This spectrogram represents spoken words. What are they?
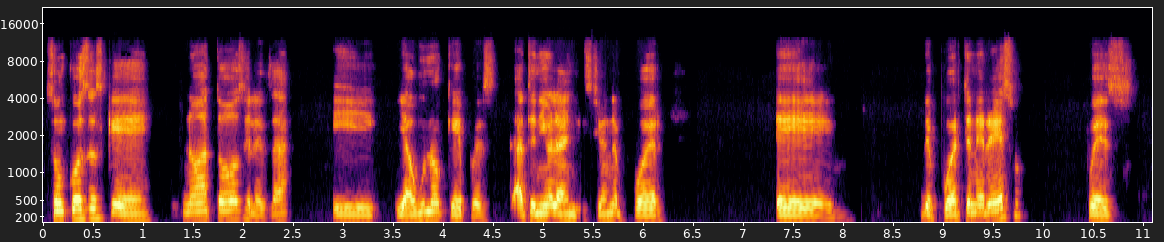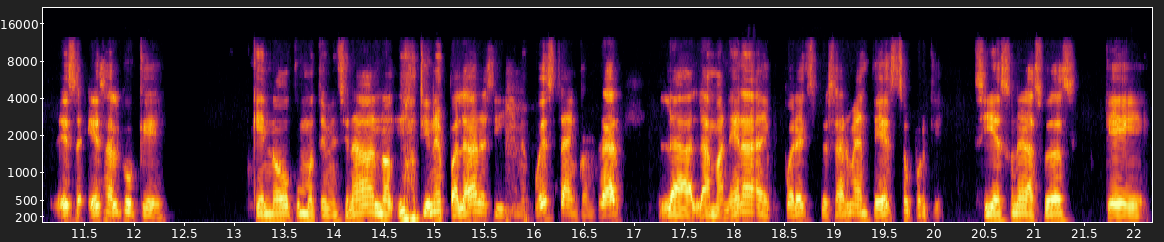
son cosas que no a todos se les da y, y a uno que pues ha tenido la bendición de poder, eh, de poder tener eso, pues es, es algo que, que no, como te mencionaba, no, no tiene palabras y, y me cuesta encontrar la, la, manera de poder expresarme ante esto, porque sí es una de las cosas que,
